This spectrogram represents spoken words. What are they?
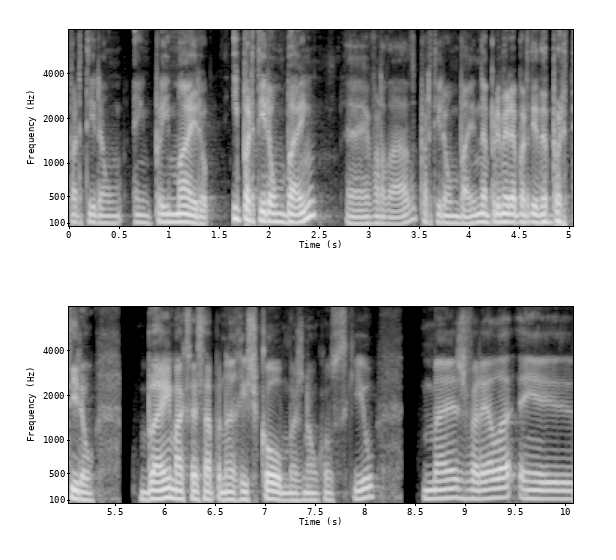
partiram em primeiro e partiram bem, é verdade, partiram bem, na primeira partida partiram bem, Max Verstappen arriscou, mas não conseguiu. Mas Varela, eh,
